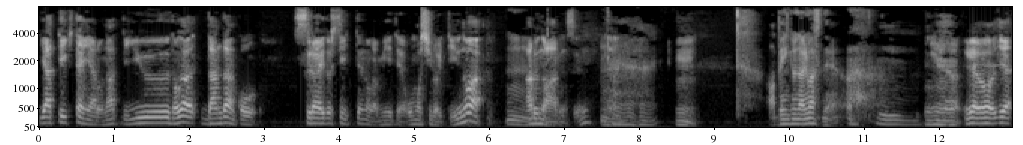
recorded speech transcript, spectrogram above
やっていきたいんやろうなっていうのが、だんだんこう、スライドしていってるのが見えて面白いっていうのは、うん。あるのはあるんですよね。うんはいはいはい。うん。あ、勉強になりますね。うん。いや、いや、いや、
